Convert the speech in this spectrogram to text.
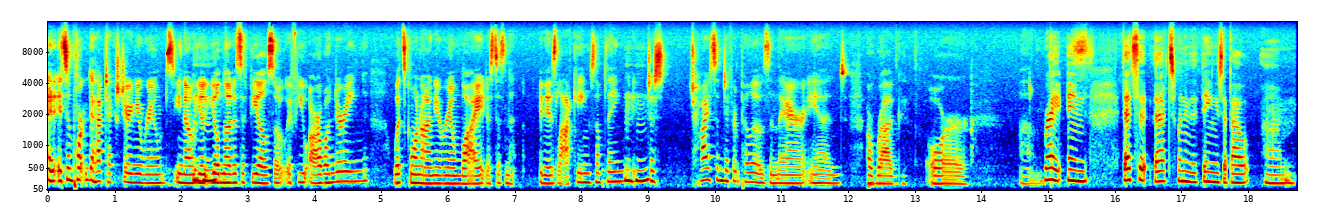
and it's important to have texture in your rooms. You know, you'll Mhm. you'll notice a feel. So if you are wondering what's going on in your room, why it just doesn't, it is lacking something. Mhm. Just try some different pillows in there and a rug or. Um, right and that's it that's one of the things about um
